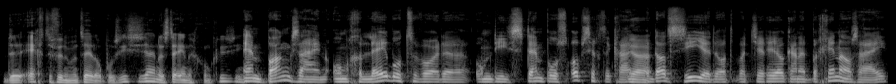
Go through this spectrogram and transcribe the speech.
de echte fundamentele oppositie zijn. Dat is de enige conclusie. En bang zijn om gelabeld te worden, om die stempels op zich te krijgen. Ja. En dat zie je, dat, wat Jerry ook aan het begin al zei.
